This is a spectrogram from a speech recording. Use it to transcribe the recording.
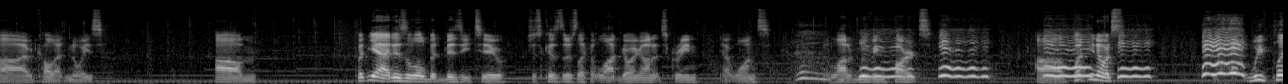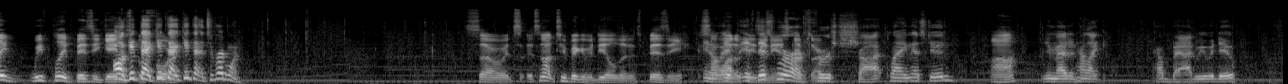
Uh, I would call that noise. Um, but yeah, it is a little bit busy too, just because there's like a lot going on at screen at once, a lot of moving parts. You know, it's we've played we've played busy games. Oh, get that! Get that! Get that! It's a red one. So it's it's not too big of a deal that it's busy. You know, a lot if, if this NES were our first shot playing this, dude, uh can you imagine how like how bad we would do?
